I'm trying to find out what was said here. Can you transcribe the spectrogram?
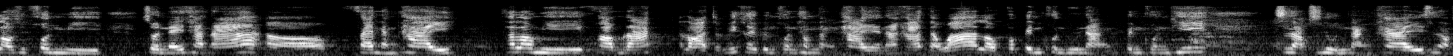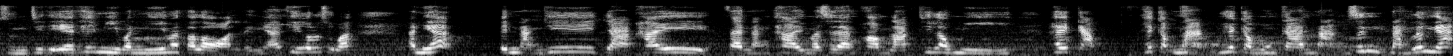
เราทุกคนมีส่วนในฐานะแฟนหนังไทย ถ้าเรามีความรักเราอาจจะไม่เคยเป็นคนทำหนังไทยนะคะ แต่ว่าเราก็เป็นคนดูหนังเป็นคนที่สนับสนุนหนังไทย สนับสนุน GDS ให้มีวันนี้มาตลอดอะไรเงี้ยพี่ก็รู้สึกว่าอันเนี้ยเป็นหนังที่อยากให้แฟนหนังไทยมาแสดงความรักที่เรามีให้กับให้กับหนังให้กับวงการหนัง ซึ่งหนังเรื่องเนี้ย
